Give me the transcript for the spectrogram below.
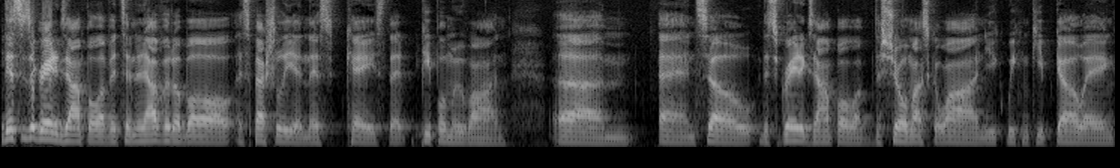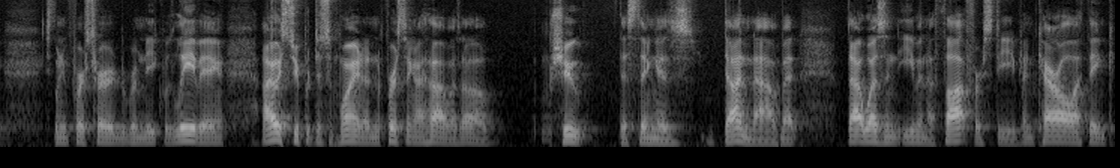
this is a great example of it's inevitable, especially in this case, that people move on. Um, and so this great example of the show must go on. You, we can keep going. When we first heard Ramneek was leaving, I was super disappointed. And the first thing I thought was, oh, shoot, this thing is done now. But that wasn't even a thought for Steve. And Carol, I think,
